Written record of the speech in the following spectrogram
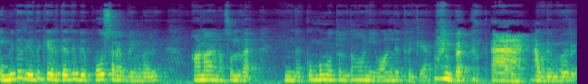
எங்கள் வீட்டுக்கு எதுக்கு எடுத்து எடுத்து இப்படி பூசுற அப்படிம்பாரு. ஆனால் நான் சொல்லுவேன் இந்த குங்குமத்தில் தான் நீ வாழ்ந்துட்டு இருக்க அப்படிம்பாரு.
